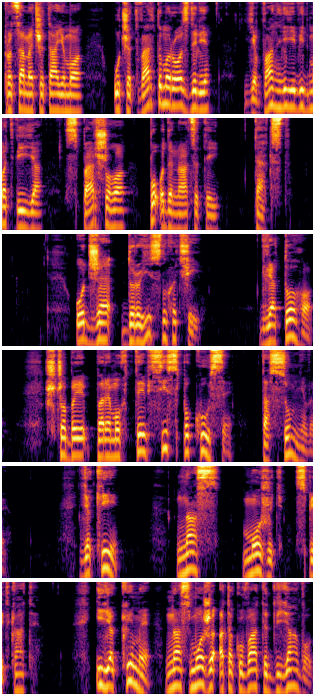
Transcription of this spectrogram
Про це ми читаємо у четвертому розділі Євангелії від Матвія з першого по одинадцятий текст. Отже, дорогі слухачі, для того, щоби перемогти всі спокуси та сумніви, які нас можуть спіткати, і якими нас може атакувати диявол,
